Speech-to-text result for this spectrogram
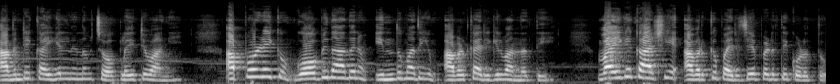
അവന്റെ കയ്യിൽ നിന്നും ചോക്ലേറ്റ് വാങ്ങി. അപ്പോഴേക്കും ഗോപിനാഥനും ഇന്ദുമതിയും അവൾക്കരികിൽ വന്നെത്തി. വൈകി കാശിയെ അവർക്ക് പരിചയപ്പെടുത്തി കൊടുത്തു.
